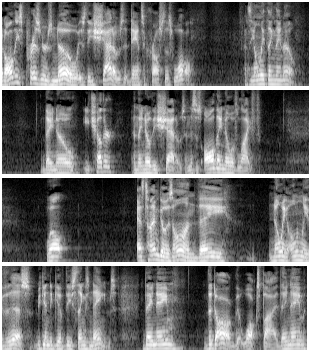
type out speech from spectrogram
But all these prisoners know is these shadows that dance across this wall. That's the only thing they know. They know each other and they know these shadows, and this is all they know of life. Well, as time goes on, they, knowing only this, begin to give these things names. They name the dog that walks by. They name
